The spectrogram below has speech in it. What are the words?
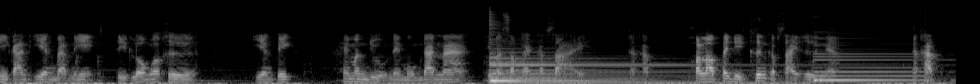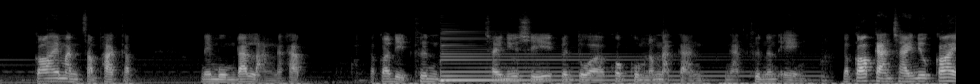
มีการเอียงแบบนี้ ดีดลงก็คือเอียงปิก ให้มันอยู่ในมุมด้านหน้าที่มันสัมผัสกับสายนะครับพอเราไปดีดขึ้นกับสายอื่นเนี่ยนะครับ ก็ให้มันสัมผัสกับในมุมด้านหลังนะครับ แล้วก็ดีดขึ้นใช้นิ้วชี้เป็นตัวควบคุมน้ำหนักการงัดขึ้นนั่นเอง แล้วก็การใช้นิ้วก้อย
